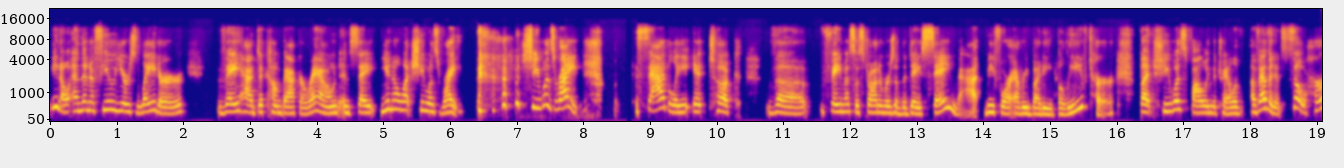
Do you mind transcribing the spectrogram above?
you know and then a few years later they had to come back around and say you know what? She was right. She was right. Sadly it took the famous astronomers of the day saying that before everybody believed her but she was following the trail of, of evidence. So her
